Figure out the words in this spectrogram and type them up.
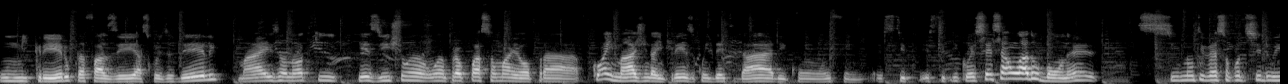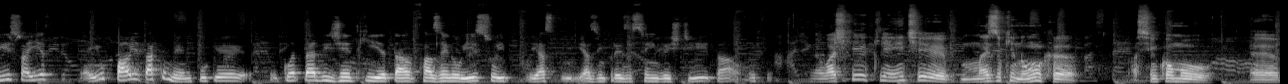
um micreiro para fazer as coisas dele, mas eu noto que existe uma, uma preocupação maior pra, com a imagem da empresa, com identidade, com, enfim, esse tipo, esse tipo de coisa. Esse é um lado bom, né? se não tivesse acontecido isso, aí, aí o pau ia estar comendo, porque a quantidade de gente que ia estar fazendo isso e, e, as, e as empresas sem investir e tal, enfim. Eu acho que cliente, mais do que nunca, assim como é,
